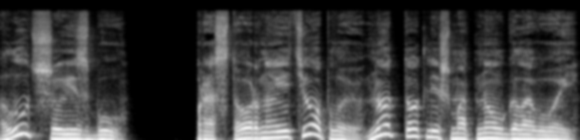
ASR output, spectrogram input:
лучшую избу — просторную и теплую, но тот лишь мотнул головой.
